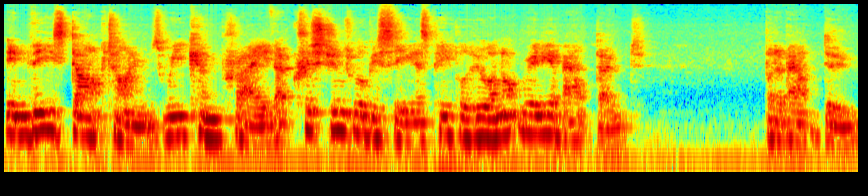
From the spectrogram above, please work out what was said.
In these dark times, we can pray that Christians will be seen as people who are not really about don't, but about do.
